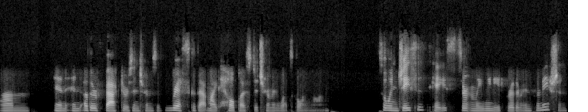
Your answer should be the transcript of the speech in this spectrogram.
um, and, and other factors in terms of risk that might help us determine what's going on. So in Jason's case, certainly we need further information.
